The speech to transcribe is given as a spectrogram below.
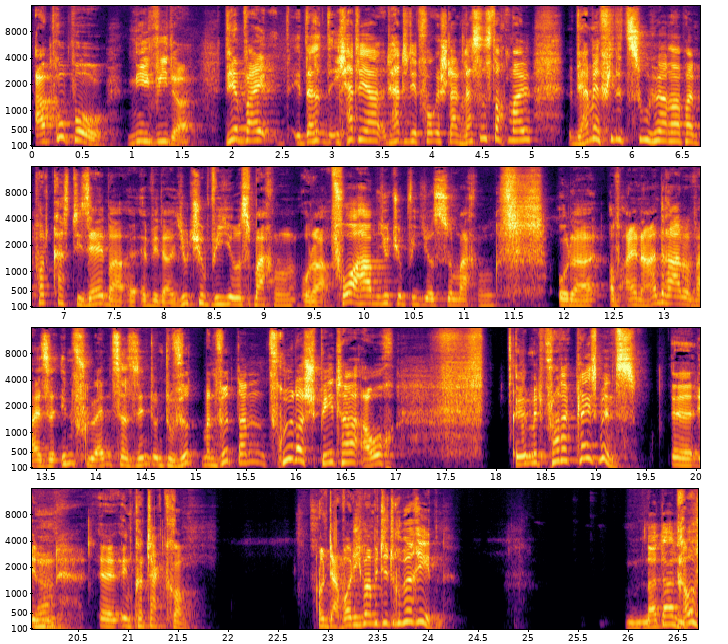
apropos, nie wieder. Wir bei, das, ich hatte ja, hatte dir vorgeschlagen, lass uns doch mal, wir haben ja viele Zuhörer beim Podcast, die selber äh, entweder YouTube-Videos machen oder vorhaben, YouTube-Videos zu machen oder auf eine andere Art und Weise Influencer sind und du wird, man wird dann früher oder später auch äh, mit Product Placements äh, in, äh, in Kontakt kommen. Und da wollte ich mal mit dir drüber reden. Na dann, Kauf,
